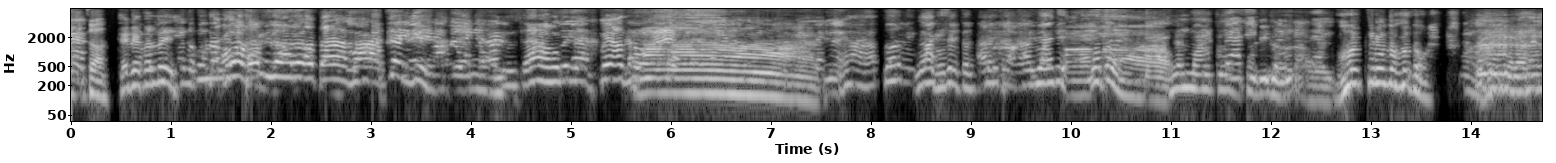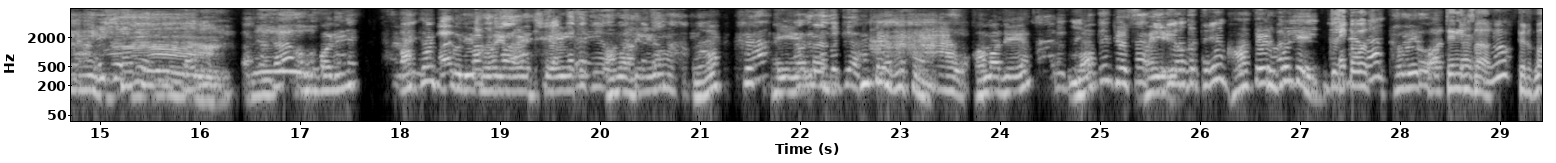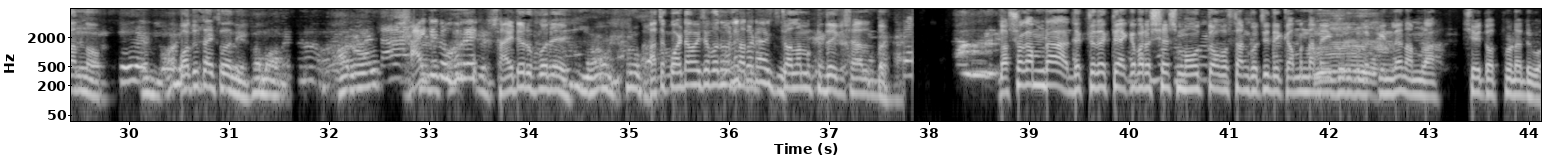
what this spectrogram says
আচ্ছা এটা করলি আমাদের হাতের ভোটে হাজার তিরপান্ন কত? চাইছো সাইডের উপরে। ষাটের উপরে আচ্ছা কয়টা হয়েছে প্রথমে কয়টা হয়েছে। চল আমি একটু দেখি ভাই। দর্শক আমরা দেখতে দেখতে একেবারে শেষ মুহূর্তে অবস্থান করছি। দেখি কেমন দামে এই গরুগুলো কিনলেন আমরা সেই তথ্যটা দেবো।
